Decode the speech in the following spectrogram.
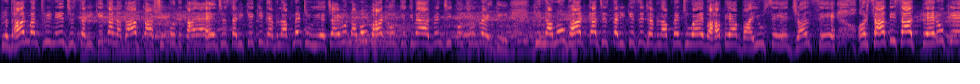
प्रधानमंत्री ने जिस तरीके का लगाव काशी को दिखाया है जिस तरीके की डेवलपमेंट हुई है चाहे वो नमो घाट हो क्योंकि मैं अरविंद जी को सुन रही थी कि नमो घाट का जिस तरीके से डेवलपमेंट हुआ है वहाँ पे आप वायु से जल से और साथ ही साथ पैरों के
